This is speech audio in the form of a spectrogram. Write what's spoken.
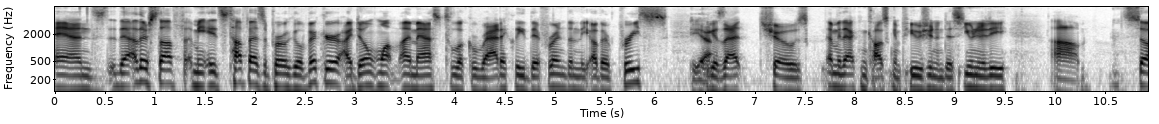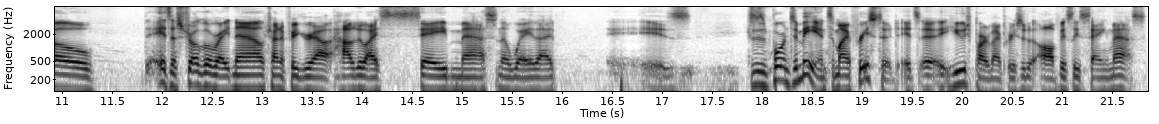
and the other stuff, I mean, it's tough as a parochial vicar. I don't want my mass to look radically different than the other priests Yeah. because that shows, I mean, that can cause confusion and disunity. Um, so it's a struggle right now trying to figure out how do I say mass in a way that is because it's important to me and to my priesthood. It's a huge part of my priesthood, obviously saying mass.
